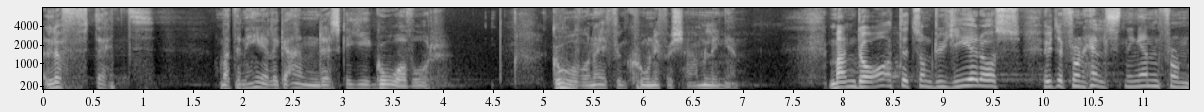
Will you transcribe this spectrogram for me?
Löftet om att den heliga ande ska ge gåvor. Gåvorna i funktion i församlingen. Mandatet som du ger oss utifrån hälsningen från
